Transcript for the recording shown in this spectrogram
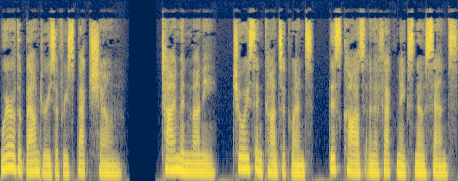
Where are the boundaries of respect shown? Time and money, choice and consequence, this cause and effect makes no sense.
